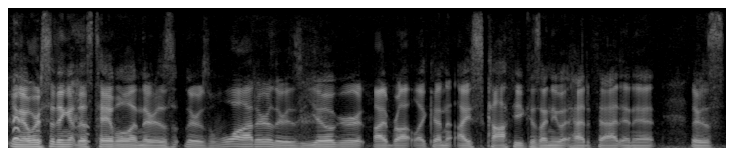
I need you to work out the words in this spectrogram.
you know we're sitting at this table and there's there's water, there's yogurt. I brought like an iced coffee because I knew it had fat in it. There's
